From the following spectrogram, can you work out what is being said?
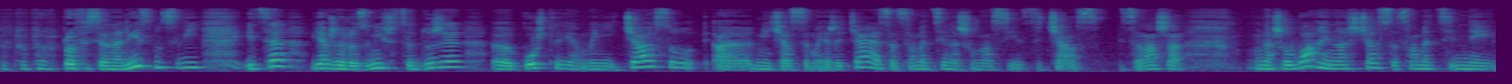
проф- професіоналізм свій, і це я вже розумію, що це дуже е, коштує мені часу. А мій час це моє життя. Це саме цінне, що в нас є. Це час. І це наша, наша увага і наш час це саме цінний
